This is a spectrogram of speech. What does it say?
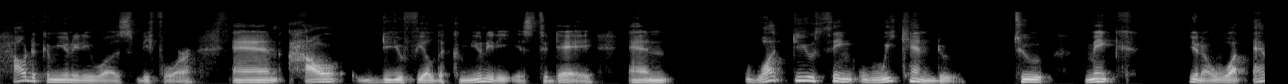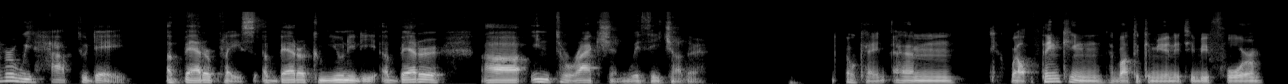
how the community was before and how do you feel the community is today and what do you think we can do to make you know whatever we have today a better place a better community a better uh, interaction with each other? Okay um, well thinking about the community before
